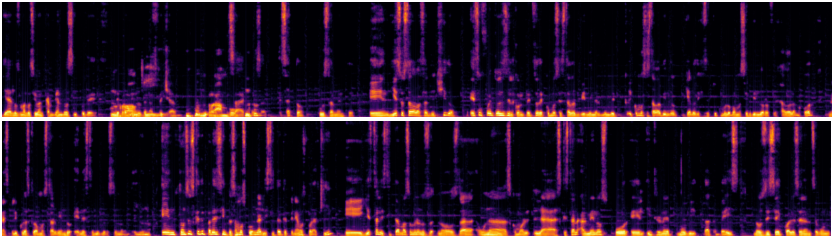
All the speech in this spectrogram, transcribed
ya los malos iban cambiando así pues, de, de las fechas. Rambo. Exacto, exacto, exacto justamente. Eh, y eso estaba bastante chido. Eso fue entonces el contexto de cómo se estaba viviendo en el mundo y cómo se estaba viendo, ya lo dijiste tú, cómo lo vamos a ir viendo reflejado a lo mejor en las películas que vamos a estar viendo en este 1991. Entonces, ¿qué te parece si empezamos con una listita que teníamos por aquí? Eh, y esta listita más o menos nos, da unas como las que están al menos por el Internet Movie Database. Nos dice cuáles eran según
